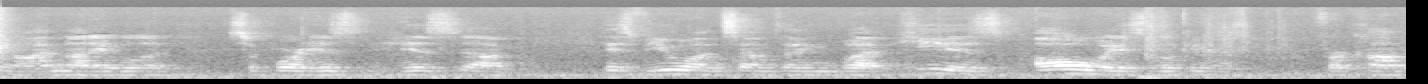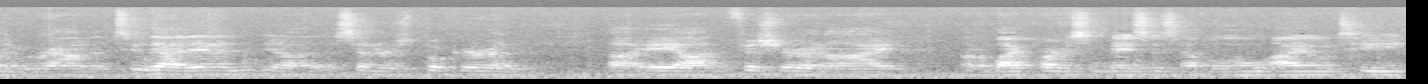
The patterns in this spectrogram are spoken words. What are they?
you know, I'm not able to support his, his, um, his view on something, but he is always looking for common ground. And to that end, uh, Senators Booker and uh, Ayotte and Fischer and I, on a bipartisan basis, have a little IoT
